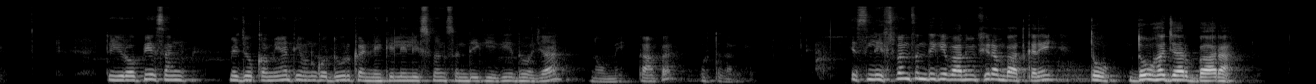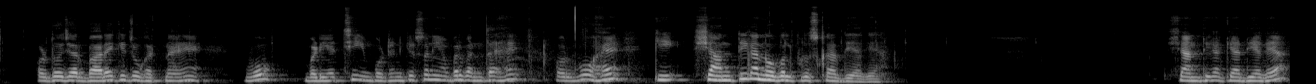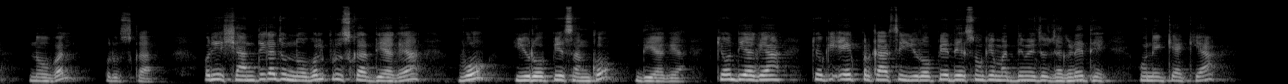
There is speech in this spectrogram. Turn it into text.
तो यूरोपीय संघ में जो कमियाँ थी, उनको दूर करने के लिए लिस्बन संधि की गई 2009 में, कहाँ पर? पुर्तगाल में। इस लिस्बन संधि के बारे में फिर हम बात करें तो 2012 और 2012 की जो घटना है, वो बड़ी अच्छी इंपॉर्टेंट क्वेश्चन यहाँ पर बनता है। और वो है कि शांति का नोबल पुरस्कार दिया गया। शांति का क्या दिया गया? नोबल पुरस्कार। और ये शांति का जो नोबल पुरस्कार दिया गया, वो यूरोपीय संघ को दिया गया। क्यों दिया गया? क्योंकि एक प्रकार से यूरोपीय देशों के मध्य में जो झगड़े थे, उन्हें क्या किया?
